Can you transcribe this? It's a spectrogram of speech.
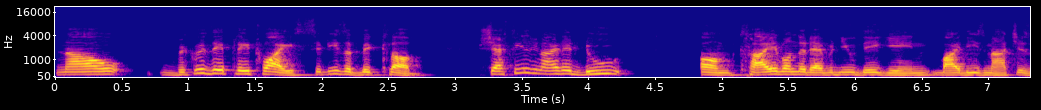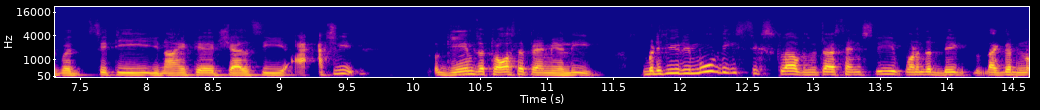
Now, because they play twice, City is a big club. Sheffield United do um, thrive on the revenue they gain by these matches with City, United, Chelsea, actually games across the Premier League. But if you remove these six clubs, which are essentially one of the big, like the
